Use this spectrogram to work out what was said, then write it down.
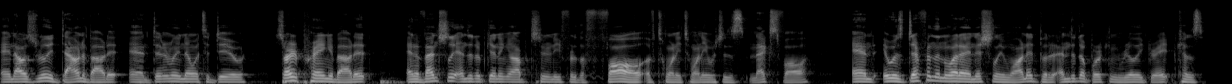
And I was really down about it and didn't really know what to do. Started praying about it and eventually ended up getting an opportunity for the fall of 2020, which is next fall. And it was different than what I initially wanted, but it ended up working really great because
